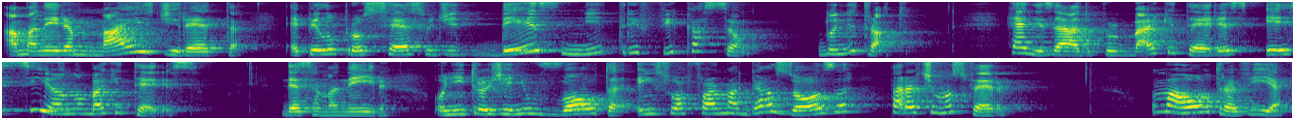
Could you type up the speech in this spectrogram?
A maneira mais direta é pelo processo de desnitrificação do nitrato, realizado por bactérias e cianobactérias. Dessa maneira, o nitrogênio volta em sua forma gasosa para a atmosfera. Uma outra via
